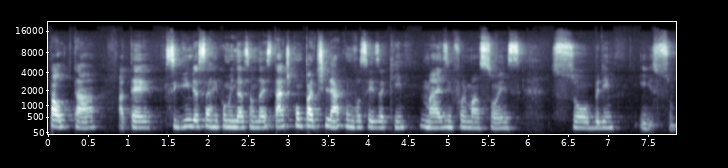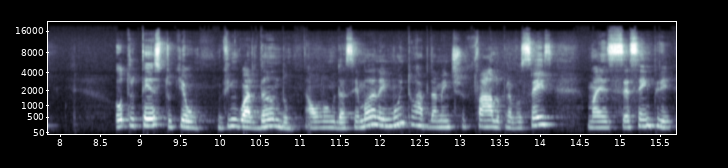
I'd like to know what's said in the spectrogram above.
pautar, até seguindo essa recomendação da STAT, compartilhar com vocês aqui mais informações sobre isso. Outro texto que eu vim guardando ao longo da semana e muito rapidamente falo para vocês, mas é sempre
